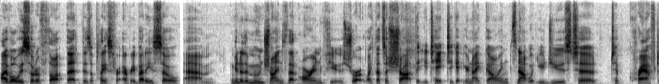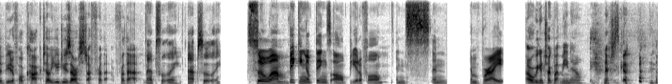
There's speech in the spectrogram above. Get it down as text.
I've always sort of thought that there's a place for everybody, so um, you know the moonshines that are infused sure like that's a shot that you take to get your night going it's not what you'd use to to craft a beautiful cocktail you'd use our stuff for that for that Absolutely, absolutely. So, um, speaking of things all beautiful and s- and and bright, oh are we gonna talk about me now no just kidding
